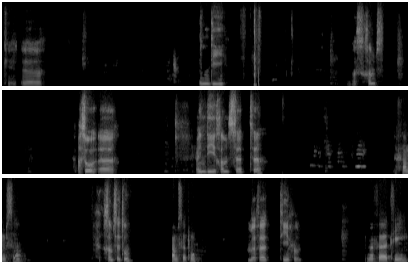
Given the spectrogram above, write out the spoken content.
أوكي آه. عندي بس خمس. آه، أسو آه. عندي خمسة خمسة. خمسة خمسة مفاتيح. مفاتيح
